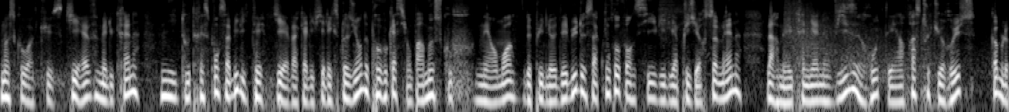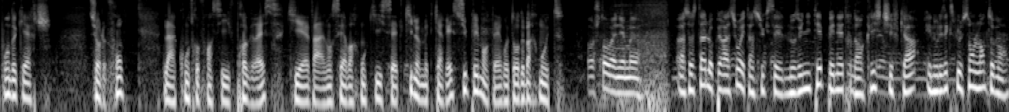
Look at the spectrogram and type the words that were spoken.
Moscou accuse Kiev, mais l'Ukraine nie toute responsabilité. Kiev a qualifié l'explosion de provocation par Moscou. Néanmoins, depuis le début de sa contre-offensive il y a plusieurs semaines, l'armée ukrainienne vise routes et infrastructures russes, comme le pont de Kerch. Sur le front, la contre-offensive progresse. Kiev a annoncé avoir conquis 7 km supplémentaires autour de Bakhmut. À ce stade, l'opération est un succès. Nos unités pénètrent dans Klishchivka et nous les expulsons lentement.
